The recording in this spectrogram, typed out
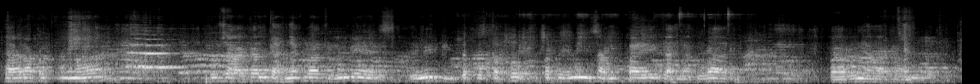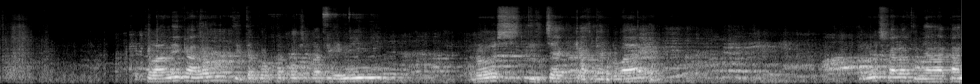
cara pertama usahakan gasnya keluar dulu guys ini ditepuk-tepuk seperti ini sampai gasnya keluar baru nyalakan. Kecuali kalau ditepuk-tepuk seperti ini terus dicek gasnya keluar. Terus kalau dinyalakan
